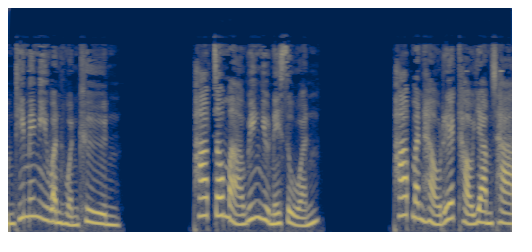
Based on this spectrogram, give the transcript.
ำที่ไม่มีวันหวนคืน ภาพเจ้าหมาวิ่งอยู่ในสวน ภาพมันเห่าเรียกเขายามเช้า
